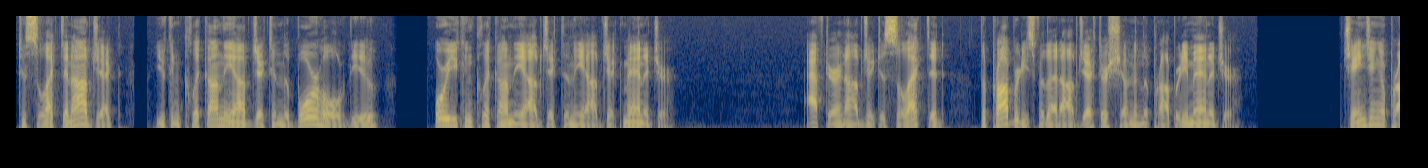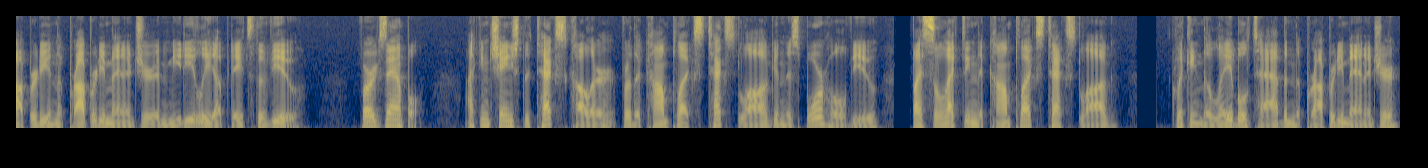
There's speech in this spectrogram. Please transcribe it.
To select an object, you can click on the object in the borehole view, or you can click on the object in the Object Manager. After an object is selected, the properties for that object are shown in the Property Manager. Changing a property in the Property Manager immediately updates the view. For example, I can change the text color for the complex text log in this borehole view by selecting the complex text log, clicking the Label tab in the Property Manager,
